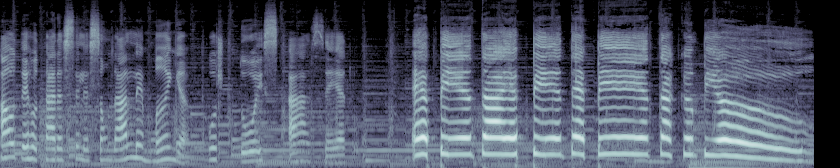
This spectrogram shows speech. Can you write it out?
ao derrotar a seleção da Alemanha por 2 a 0. É penta, é penta, é penta, campeão!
